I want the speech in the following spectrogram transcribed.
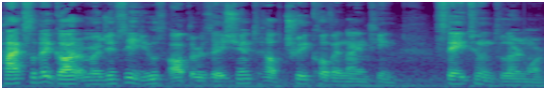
Paxlovid got emergency use authorization to help treat COVID-19. Stay tuned to learn more.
